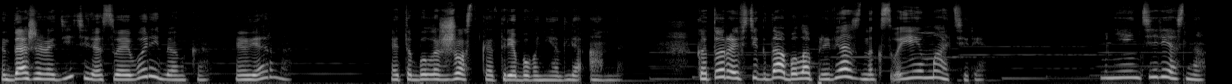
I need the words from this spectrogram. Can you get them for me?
даже родителя своего ребенка, верно? Это было жесткое требование для Анны, которая всегда была привязана к своей матери. Мне интересно,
